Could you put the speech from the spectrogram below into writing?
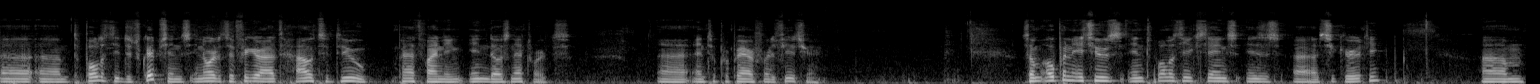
uh, um, topology descriptions in order to figure out how to do pathfinding in those networks uh, and to prepare for the future. Some open issues in topology exchange is uh, security. Um,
